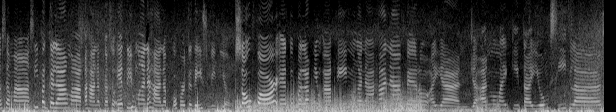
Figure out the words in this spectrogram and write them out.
Basta masipag ka lang, makakahanap ka. So, eto yung mga nahanap ko for today's video. So far, eto pa lang yung aking mga nahanap. Pero, ayan, dyan mo makikita yung sea glass.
